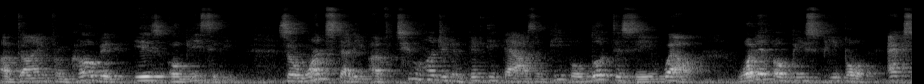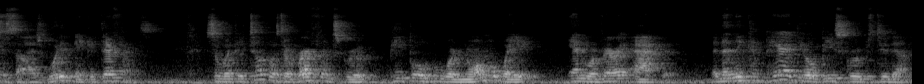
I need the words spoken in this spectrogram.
of dying from COVID is obesity. So one study of 250,000 people looked to see, well, what if obese people exercise? Would it make a difference? So what they took was a reference group, people who were normal weight and were very active. And then they compared the obese groups to them.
